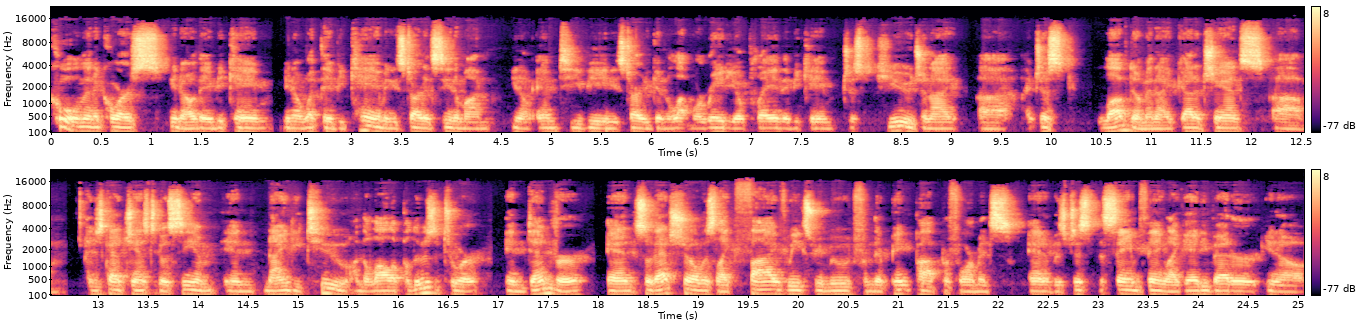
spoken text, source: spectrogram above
cool. And then of course, you know, they became, you know, what they became, and you started seeing them on, you know, MTV, and you started getting a lot more radio play, and they became just huge. And I, uh, I just loved them, and I got a chance. Um, I just got a chance to go see him in '92 on the Lollapalooza tour in Denver. And so that show was like five weeks removed from their Pinkpop performance. And it was just the same thing. Like Eddie Vedder, you know,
